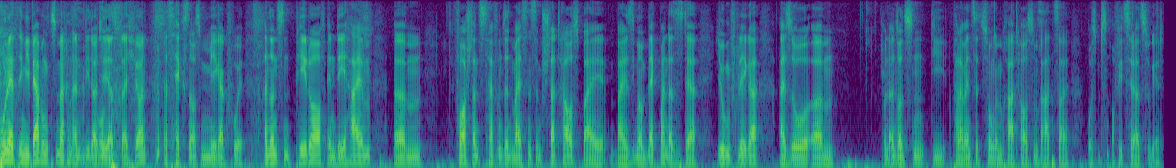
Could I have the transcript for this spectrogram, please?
Ohne jetzt irgendwie Werbung zu machen an die Leute, die das vielleicht hören. Das Hexenhaus mega cool. Ansonsten Pedorf, ND-Heim, ähm, Vorstandstreffen sind meistens im Stadthaus bei, bei Simon Bleckmann. Das ist der Jugendpfleger. Also ähm, und ansonsten die Parlamentssitzung im Rathaus, im Ratssaal, wo es ein bisschen offizieller zugeht.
